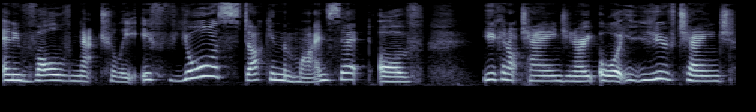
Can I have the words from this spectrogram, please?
and evolve naturally. If you're stuck in the mindset of you cannot change, you know, or you've changed,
